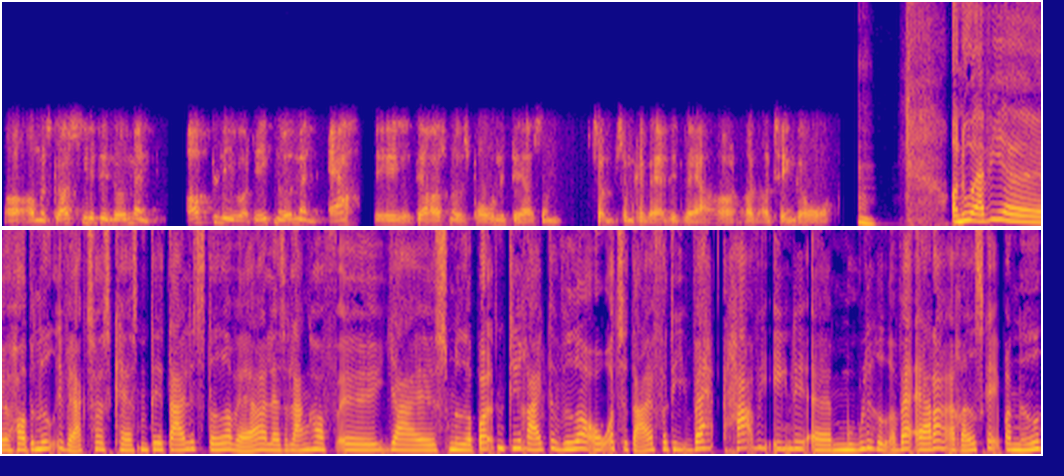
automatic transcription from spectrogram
og, og måske også sige, at det er noget, man oplever, det er ikke noget, man er. Det, det er også noget sprogligt der, som, som, som kan være lidt værd at, at, at tænke over. Og nu er vi øh, hoppet ned i værktøjskassen. Det er et dejligt sted at være. Lasse Langhoff, øh, jeg øh, smider bolden direkte videre over til dig, fordi hvad har vi egentlig af muligheder? Hvad er der af redskaber nede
